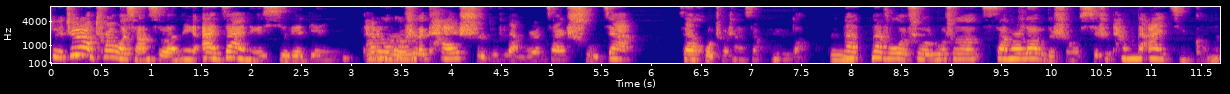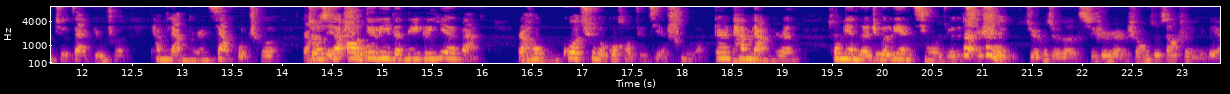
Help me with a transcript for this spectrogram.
对，这让突然我想起了那个《爱在》那个系列电影，它这个故嗯事的开始就是两个人在暑假在火车上相遇的。嗯那那如果说如果说到 summer love 的时候，其实他们的爱情可能就在比如说他们两个人下火车，然后在奥地利的那个夜晚，然后嗯过去了过后就结束了。但是他们两个人后面的这个恋情，我觉得其实你觉不觉得，其实人生就像是一列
